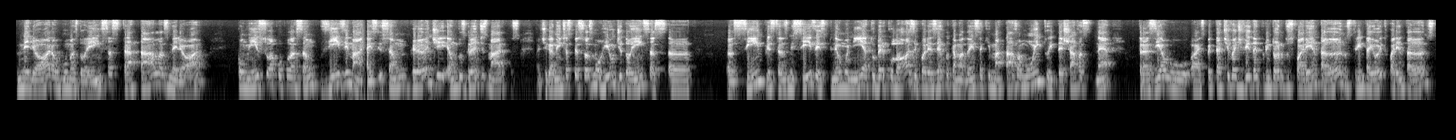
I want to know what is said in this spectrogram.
melhor algumas doenças, tratá-las melhor, com isso a população vive mais. Isso é um grande, é um dos grandes marcos. Antigamente as pessoas morriam de doenças uh, uh, simples, transmissíveis, pneumonia, tuberculose, por exemplo, que é uma doença que matava muito e deixava, né, trazia o, a expectativa de vida por em torno dos 40 anos, 38, 40 anos.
